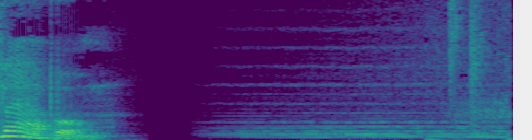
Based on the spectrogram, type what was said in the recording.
Werbung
